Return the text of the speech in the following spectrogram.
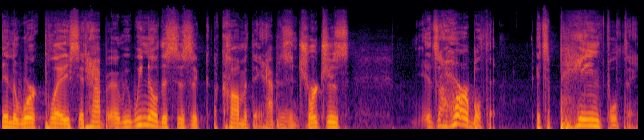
in the workplace. It happens. I mean, we know this is a, a common thing. It happens in churches. It's a horrible thing. It's a painful thing.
